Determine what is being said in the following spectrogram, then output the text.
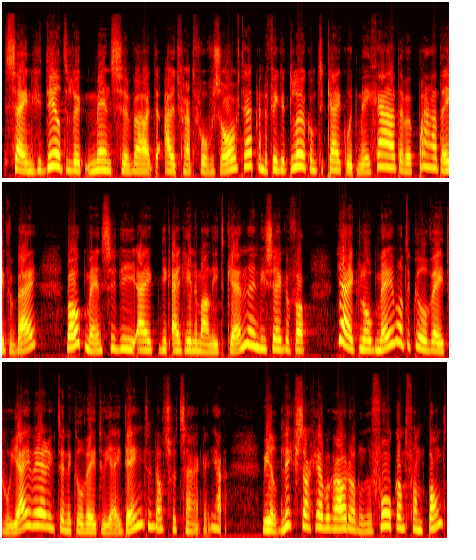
zijn gedeeltelijk mensen waar de uitvaart voor verzorgd heb. En dan vind ik het leuk om te kijken hoe het mee gaat. En we praten even bij. Maar ook mensen die, eigenlijk, die ik eigenlijk helemaal niet ken. En die zeggen van, Ja, ik loop mee, want ik wil weten hoe jij werkt en ik wil weten hoe jij denkt en dat soort zaken. Ja, Wereldlichtsdag hebben gehouden, hadden aan de voorkant van het pand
